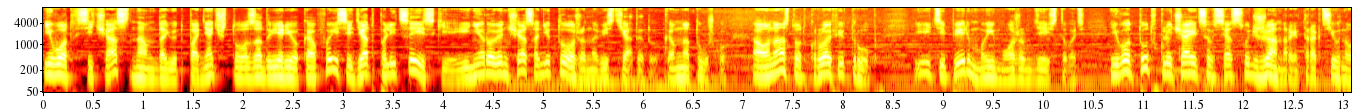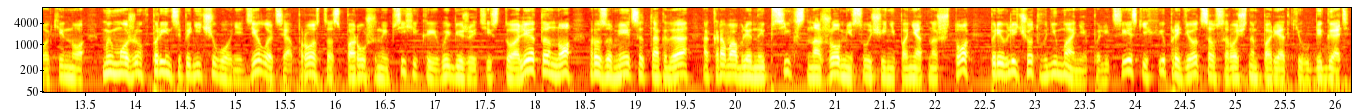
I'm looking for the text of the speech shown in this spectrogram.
И вот сейчас нам дают понять, что за дверью кафе сидят полицейские, и не ровен час они тоже навестят эту комнатушку. А у нас тут кровь и труп и теперь мы можем действовать. И вот тут включается вся суть жанра интерактивного кино. Мы можем в принципе ничего не делать, а просто с порушенной психикой выбежать из туалета, но, разумеется, тогда окровавленный псих с ножом, несущий непонятно что, привлечет внимание полицейских и придется в срочном порядке убегать.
